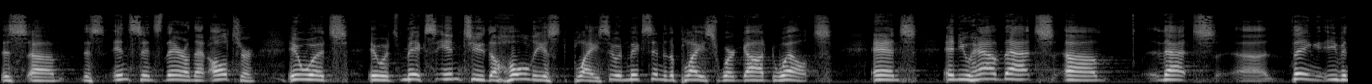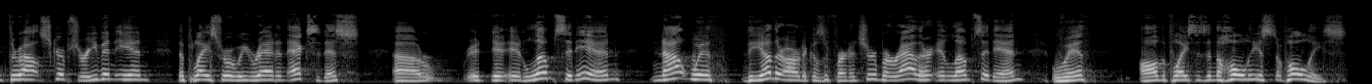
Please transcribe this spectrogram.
this um, this incense there on that altar, it would it would mix into the holiest place. It would mix into the place where God dwelt, and and you have that um, that uh, thing even throughout Scripture, even in the place where we read in Exodus. Uh, it, it, it lumps it in not with the other articles of furniture, but rather it lumps it in with all the places in the holiest of holies.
